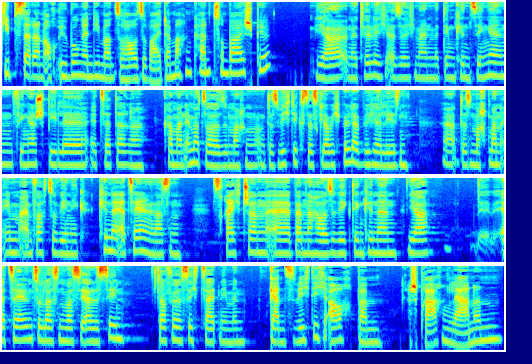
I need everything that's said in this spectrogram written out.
Gibt es da dann auch Übungen, die man zu Hause weitermachen kann, zum Beispiel? Ja, natürlich. Also ich meine, mit dem Kind singen, Fingerspiele etc. kann man immer zu Hause machen. Und das Wichtigste ist, glaube ich, Bilderbücher lesen. Ja, das macht man eben einfach zu wenig. Kinder erzählen lassen. Es reicht schon äh, beim Nachhauseweg den Kindern, ja, erzählen zu lassen, was sie alles sehen. Dafür sich Zeit nehmen. Ganz wichtig auch beim Sprachenlernen,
